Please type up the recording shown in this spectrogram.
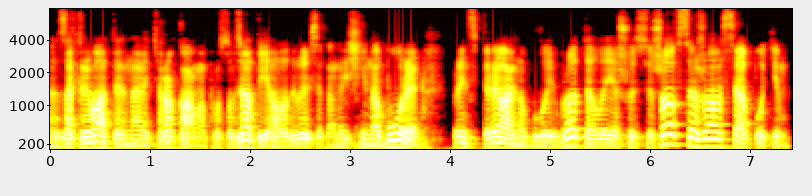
закривати навіть роками. Просто взяти, я дивився там річні набори. В принципі, реально було їх брати, але я щось жався, жався, а потім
